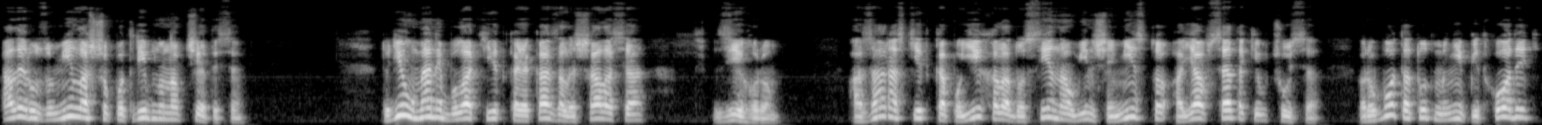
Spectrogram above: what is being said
Але розуміла, що потрібно навчитися. Тоді у мене була тітка, яка залишалася з Ігорем. А зараз тітка поїхала до сина в інше місто, а я все-таки вчуся. Робота тут мені підходить,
